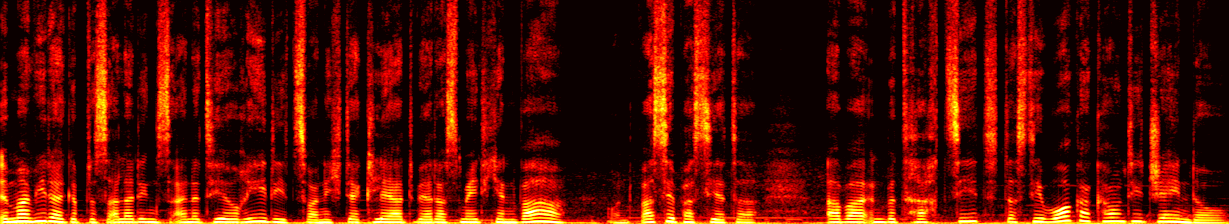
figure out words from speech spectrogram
Immer wieder gibt es allerdings eine Theorie, die zwar nicht erklärt, wer das Mädchen war und was ihr passierte, aber in Betracht zieht, dass die Walker County Jane Doe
